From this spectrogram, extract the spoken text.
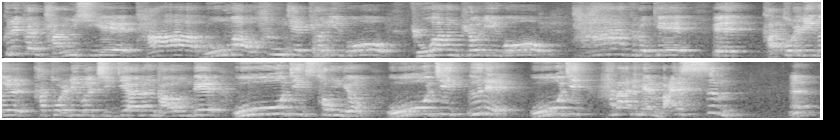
그러니까 당시에 다 로마 황제 편이고 교황 편이고 다 그렇게 에, 가톨릭을 가톨릭을 지지하는 가운데 오직 성경, 오직 은혜, 오직 하나님의 말씀 에?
